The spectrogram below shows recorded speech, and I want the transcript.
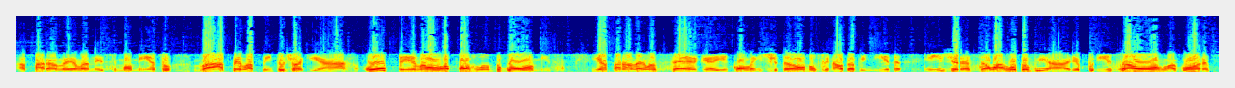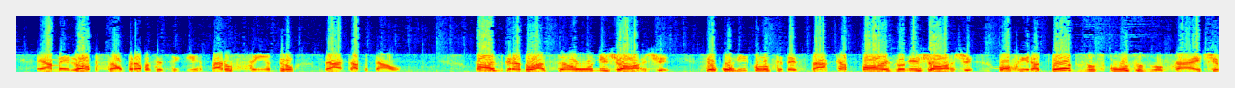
a Paralela nesse momento, vá pela Pinto de Aguiar ou pela Orlando Gomes. E a paralela segue aí com lentidão no final da avenida em direção à rodoviária. Por isso a Orla agora é a melhor opção para você seguir para o centro da capital. Pós-graduação Unijorge. Seu currículo se destaca pós Unijorge. Confira todos os cursos no site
